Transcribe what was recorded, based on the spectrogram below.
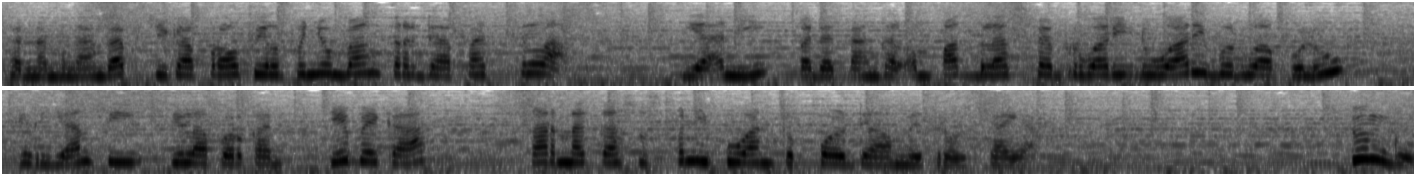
karena menganggap jika profil penyumbang terdapat celah, yakni pada tanggal 14 Februari 2020 Herianti dilaporkan GBK karena kasus penipuan ke Polda Metro Jaya. Sungguh,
